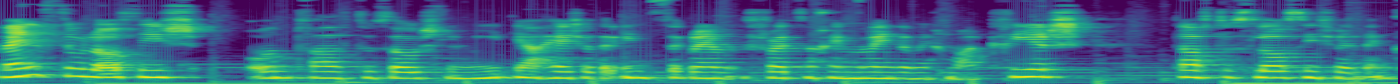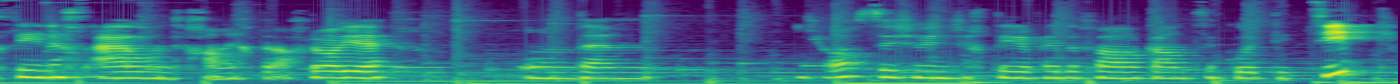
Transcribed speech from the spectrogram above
wenn es du los ist und falls du Social Media hast oder Instagram, freut es mich immer, wenn du mich markierst, dass du es los ist, weil dann sehe ich es auch und kann mich darauf freuen. Und ähm, ja, sonst wünsche ich dir auf jeden Fall eine gute Zeit.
